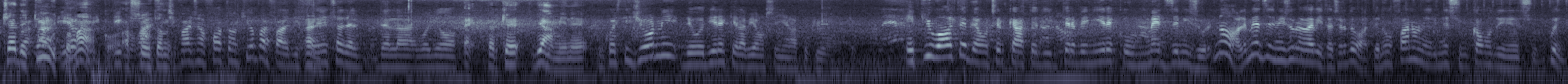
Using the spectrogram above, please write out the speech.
c'è di tutto guarda, Marco, dico, assolutamente. ci faccio una foto anch'io per fare la differenza eh. del, del, voglio... Eh, perché diamine... In questi giorni devo dire che l'abbiamo segnalato più volte. E più volte abbiamo cercato di intervenire con mezze misure. No, le mezze misure nella vita certe volte non fanno nessun comodo di nessuno. Quindi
